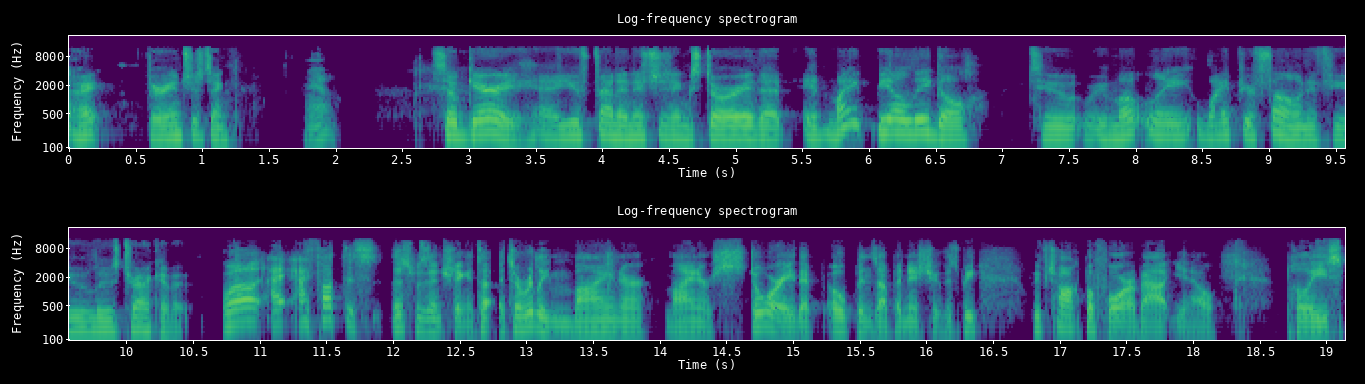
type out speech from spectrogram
All right, very interesting. Yeah. So Gary, uh, you found an interesting story that it might be illegal to remotely wipe your phone if you lose track of it. Well, I, I, thought this this was interesting. It's a it's a really minor minor story that opens up an issue because we we've talked before about you know police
